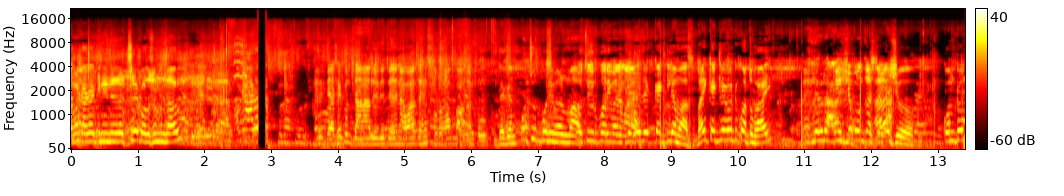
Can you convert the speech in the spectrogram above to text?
আমার কাকা কিনে নিয়ে যাচ্ছে কত সুন্দর লাউ। দেশে কোন দানা যদি দেন আমার দেখে ছোট মাছ পাওয়া যায় দেখেন প্রচুর পরিমাণ মাছ। প্রচুর পরিমাণে মাছ। কাকলে মাছ। ভাই কাকলে কত ভাই? আড়াইশো পঞ্চাশ আড়াইশো। কম টম?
